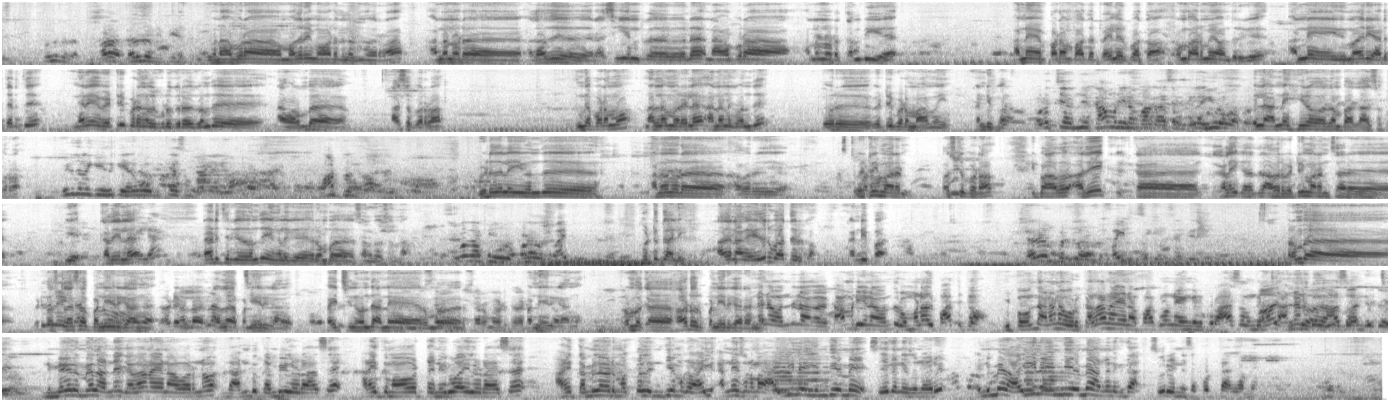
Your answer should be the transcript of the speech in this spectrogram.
இப்போ நான் அப்புறம் மதுரை மாவட்டத்துல இருந்து வர்றோம் அண்ணனோட அதாவது ரசிகன்றத விட நாங்கள் அப்புறம் அண்ணனோட தம்பிங்க அண்ணன் படம் பார்த்தோம் ட்ரைலர் பார்த்தோம். ரொம்ப அருமையாக வந்திருக்கு. அண்ணன் இது மாதிரி அடுத்தடுத்து நிறைய வெற்றி படங்கள் கொடுக்கறதுக்கு வந்து நாங்கள் ரொம்ப ஆசைப்படுறோம். இந்த படமும் நல்ல முறையில் அண்ணனுக்கு வந்து ஒரு வெற்றி படமாக அமையும். கண்டிப்பாக இல்லை அண்ணன் ஹீரோவை தான் பார்க்க ஆசைப்படுறோம். விடுதலை வந்து அண்ணனோட அவர் வெற்றிமாறன். ஃபர்ஸ்ட் படம். இப்போ அவ அதே க- கலை கலத்தில் அவர் வெற்றிமாறன் சார் கதையில் நடிச்சிருக்கிறது வந்து எங்களுக்கு ரொம்ப சந்தோஷம் தான். கொட்டுக்காளி. அதை நாங்கள் எதிர்பார்த்துருக்கோம். கண்டிப்பாக ரொம்ப ஃபர்ஸ்ட் கிளாஸா பண்ணியிருக்காங்க. நல்லா பண்ணியிருக்காங்க. ஃபைட் சீன் வந்து அண்ணன் ரொம்ப பண்ணியிருக்காங்க. ரொம்ப ஹார்ட் ஒர்க் பண்ணியிருக்காரு அண்ணன் வந்து நாங்க காமெடியனா வந்து ரொம்ப நாள் பார்த்துட்டோம். இப்போ வந்து அண்ணனை ஒரு கதாநாயகனா பார்க்கணும்னு எங்களுக்கு ஒரு ஆசை வந்துருச்சு. அண்ணனுக்கு ஒரு ஆசை வந்துருச்சு. மேலும் மேலும் அண்ணன் கதாநாயகனா வரணும். இந்த அன்பு தம்பிகளோட ஆசை அனைத்து மாவட்ட நிர்வாகிகளோட ஆசை அனைத்து தமிழ்நாடு மக்கள் இந்திய மக்கள் ஐ அண்ணன் சொன்ன மாதிரி அகில இந்தியமே சேதனை சொன்னாரு. இனிமேல் அகில இந்தியமே அண்ணனுக்கு தான். சூரியனை சப்போர்ட் தான் எல்லாமே.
